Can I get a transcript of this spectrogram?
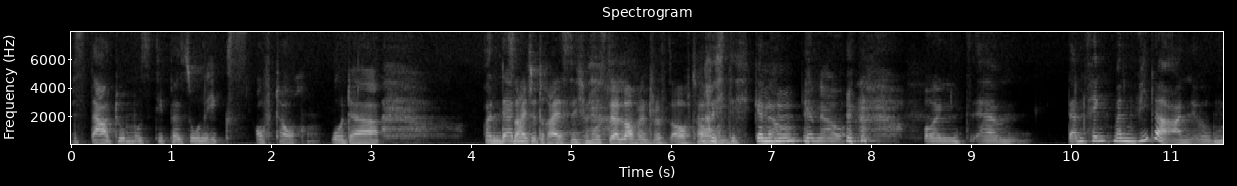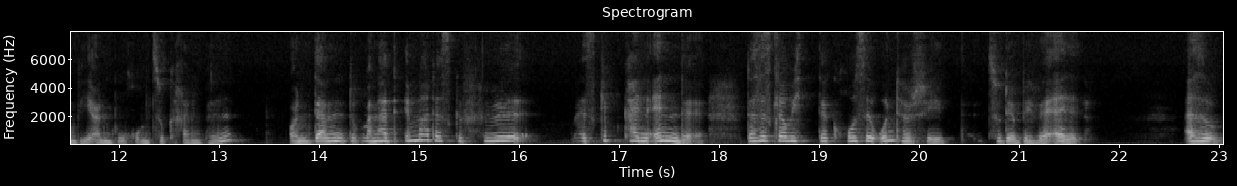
bis dato muss die Person X auftauchen oder und dann, Seite 30 muss der Love Interest auftauchen. Richtig, genau, mhm. genau. Und ähm, dann fängt man wieder an, irgendwie ein Buch umzukrempeln. Und dann, man hat immer das Gefühl, es gibt kein Ende. Das ist, glaube ich, der große Unterschied zu der BWL. Also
